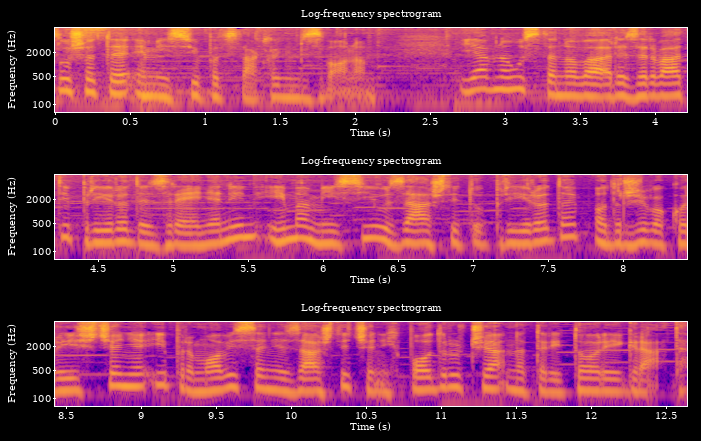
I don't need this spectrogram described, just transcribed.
Slušate emisiju pod staklenim zvonom. Javna ustanova Rezervati prirode Zrenjanin ima misiju zaštitu prirode, održivo korišćenje i promovisanje zaštićenih područja na teritoriji grada.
